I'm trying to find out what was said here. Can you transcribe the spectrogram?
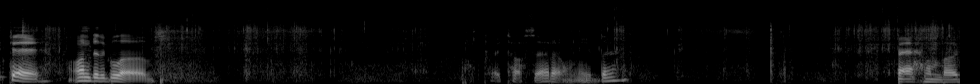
Okay, onto the gloves. Probably toss that, I don't need that. Bah humbug.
